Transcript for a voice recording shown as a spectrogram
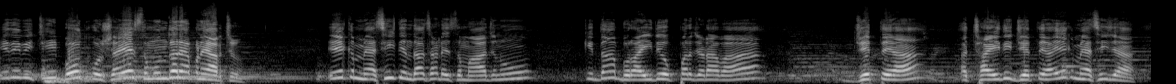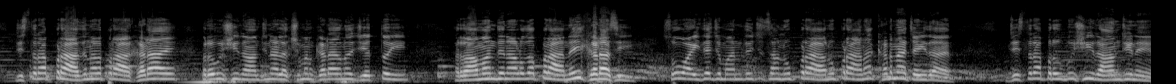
ਇਹਦੇ ਵਿੱਚ ਹੀ ਬਹੁਤ ਕੁਛ ਹੈ ਇਹ ਸਮੁੰਦਰ ਹੈ ਆਪਣੇ ਆਪ 'ਚ। ਇਹ ਇੱਕ ਮੈਸੇਜ ਦਿੰਦਾ ਸਾਡੇ ਸਮਾਜ ਨੂੰ ਕਿਦਾਂ ਬੁਰਾਈ ਦੇ ਉੱਪਰ ਜਿਹੜਾ ਵਾ ਜਿੱਤ ਆ ਅਛਾਈ ਦੀ ਜਿੱਤ ਆ ਇਹ ਇੱਕ ਮੈਸੇਜ ਆ। ਜਿਸ ਤਰ੍ਹਾਂ ਭਰਾ ਦੇ ਨਾਲ ਭਰਾ ਖੜਾ ਹੈ ਪ੍ਰਭੂ ਸ਼੍ਰੀ ਰਾਮ ਜੀ ਨਾਲ ਲਕਸ਼ਮਣ ਖੜਾ ਹੈ, ਉਹਨਾਂ ਦੀ ਜਿੱਤ ਹੋਈ। ਰਾਵਣ ਦੇ ਨਾਲ ਉਹਦਾ ਭਰਾ ਨਹੀਂ ਖੜਾ ਸੀ। ਸੋ ਅੱਜ ਦੇ ਜ਼ਮਾਨੇ ਦੇ ਵਿੱਚ ਸਾਨੂੰ ਭਰਾ ਨੂੰ ਭਰਾ ਨਾਲ ਖੜਨਾ ਚਾਹੀਦਾ ਹੈ ਜਿਸ ਤਰ੍ਹਾਂ ਪ੍ਰਭੂ ਸ਼੍ਰੀ ਰਾਮ ਜੀ ਨੇ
